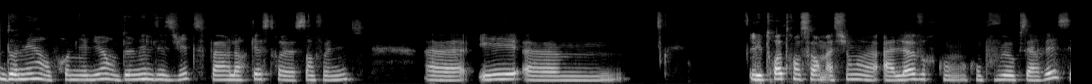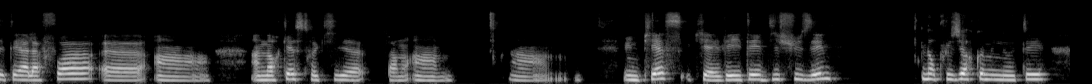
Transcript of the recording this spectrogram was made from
donné en premier lieu en 2018 par l'orchestre symphonique. et les trois transformations à l'œuvre qu'on pouvait observer, c'était à la fois un orchestre qui, euh, pardon, une pièce qui avait été diffusée dans plusieurs communautés euh,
